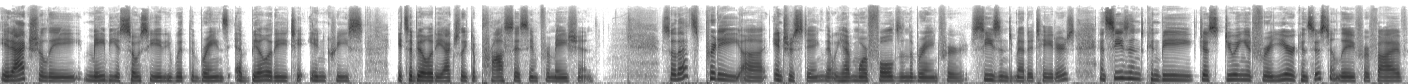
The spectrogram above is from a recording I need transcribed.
it actually may be associated with the brain's ability to increase its ability actually to process information. So that's pretty uh, interesting that we have more folds in the brain for seasoned meditators. And seasoned can be just doing it for a year consistently for five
